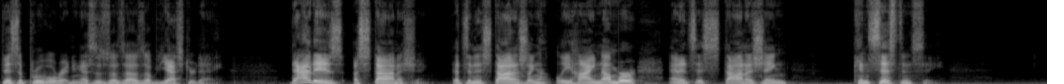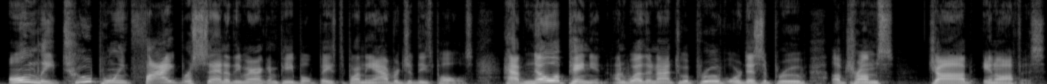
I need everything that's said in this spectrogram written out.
disapproval rating. This is as of yesterday. That is astonishing. That's an astonishingly high number, and it's astonishing consistency. Only 2.5% of the American people, based upon the average of these polls, have no opinion on whether or not to approve or disapprove of Trump's job in office.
